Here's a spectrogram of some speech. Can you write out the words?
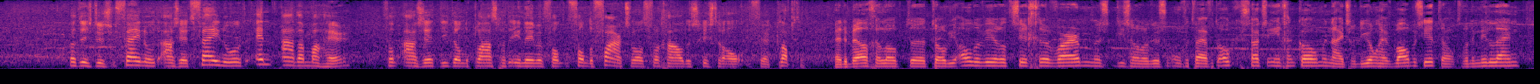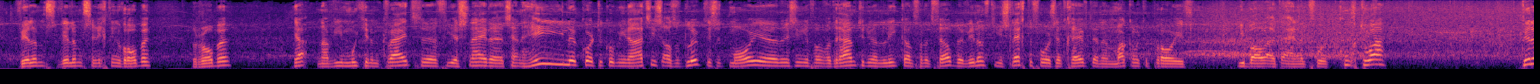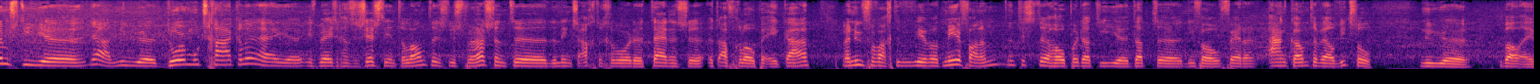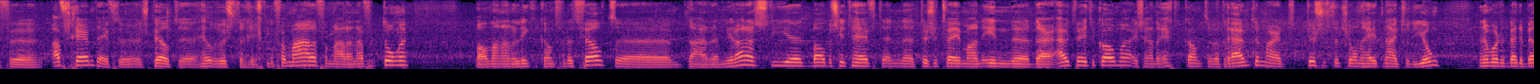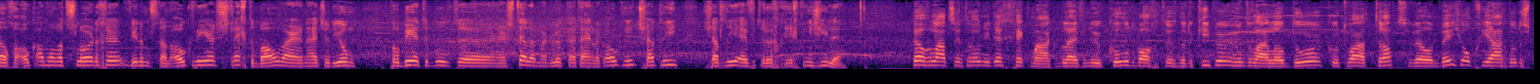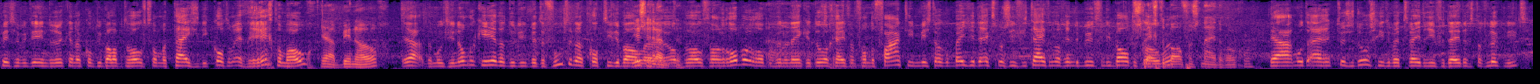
Dat is dus Feyenoord, AZ Feyenoord en Adam Maher van AZ die dan de plaats gaat innemen van Van de Vaart. Zoals Van Gaal dus gisteren al verklapte. Bij de Belgen loopt uh, Toby Alderwereld zich uh, warm. Dus die zal er dus ongetwijfeld ook straks in gaan komen. Nigel de Jong heeft balbezit, de hoogte van de middenlijn. Willems, Willems richting Robben. Robben. Ja, nou wie moet je hem kwijt? Uh, via Snijder. Het zijn hele korte combinaties. Als het lukt is het mooi. er is in ieder geval wat ruimte nu aan de linkerkant van het veld bij Willems. Die een slechte voorzet geeft en een makkelijke prooi is. Die bal uiteindelijk voor Courtois. Willems die uh, ja, nu door moet schakelen. Hij is bezig aan zijn zesde in interland. Is dus verrassend de linksachter geworden tijdens het afgelopen EK. Maar nu verwachten we weer wat meer van hem. Het is te hopen dat hij dat niveau verder aan kan. Terwijl Wietsel nu de bal even afschermt. Even, speelt heel rustig richting Vermalen. Vermalen naar Vertongen. Bal dan aan de linkerkant van het veld. Uh, daar uh, Miralas die uh, het balbezit heeft. En tussen twee man in daar weet te komen. Is er aan de rechterkant wat ruimte. Maar het tussenstation heet Nigel de Jong. En dan wordt het bij de Belgen ook allemaal wat slordiger. Willems dan ook weer. Slechte bal waar Nigel de Jong probeert de boel te herstellen. Maar het lukt uiteindelijk ook niet. Chatley, Chatley even terug richting Gilles. Belgen laten zich er ook niet echt gek maken. Blijven nu cool. De bal gaat terug naar de keeper. Huntelaar loopt door. Courtois trapt. Wel een beetje opgejaagd door de spits heb ik de indruk. En dan komt die bal op het hoofd van Matthijs. Die komt hem echt recht omhoog. Ja, binnenhoog. Ja, dan moet hij nog een keer. Dat doet hij met de voeten. Dan kopt hij de bal uh, op het hoofd van Robben. Robben wil in één keer doorgeven van de vaart. Die mist ook een beetje de explosiviteit om nog in de buurt van die bal te komen. de bal van Snijder ook hoor. Ja, moet eigenlijk tussendoor schieten twee, drie verdedigers. Dat lukt niet.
